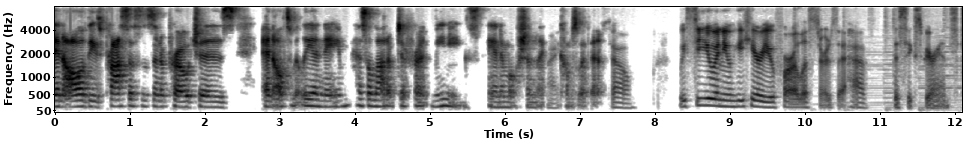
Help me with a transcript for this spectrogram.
in all of these processes and approaches. And ultimately, a name has a lot of different meanings and emotion that right. comes with it. So we see you and you hear you for our listeners that have this experience.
